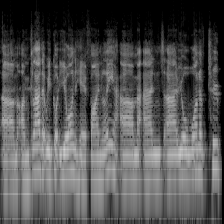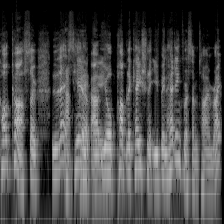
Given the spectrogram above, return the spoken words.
um, I'm glad that we've got you on here finally. Um, and uh, you're one of two podcasts. So let's Absolutely. hear about your publication that you've been heading for some time, right?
